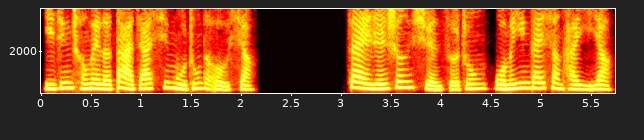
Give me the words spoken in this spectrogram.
已经成为了大家心目中的偶像，在人生选择中，我们应该像他一样，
